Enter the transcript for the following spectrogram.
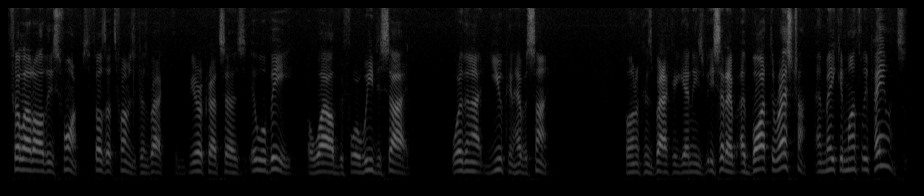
Fill out all these forms. He fills out the forms. He comes back. The bureaucrat says, it will be a while before we decide whether or not you can have a sign. Bono comes back again. He's, he said, I, I bought the restaurant. I'm making monthly payments.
